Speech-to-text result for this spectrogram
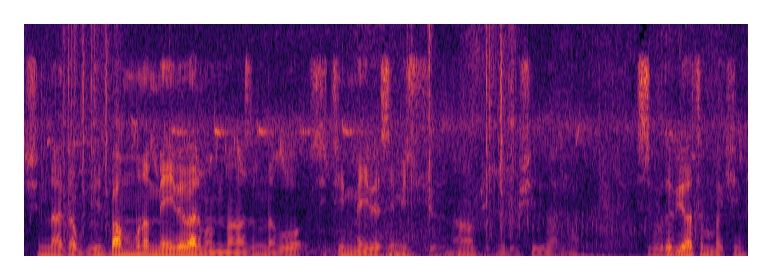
Şimdi aga ben buna meyve vermem lazım da bu Steam meyvesi mi istiyordu? Ne yapıyor? Öyle bir şeydi galiba. Siz burada bir atın bakayım.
